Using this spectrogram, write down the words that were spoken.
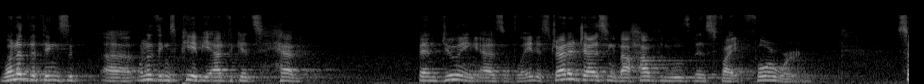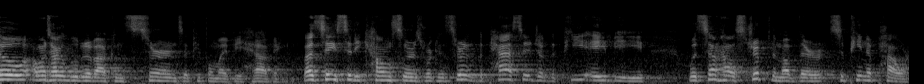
One of the things, that, uh, one of the things PAB advocates have been doing as of late is strategizing about how to move this fight forward. So I want to talk a little bit about concerns that people might be having. Let's say city councilors were concerned that the passage of the PAB would somehow strip them of their subpoena power.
